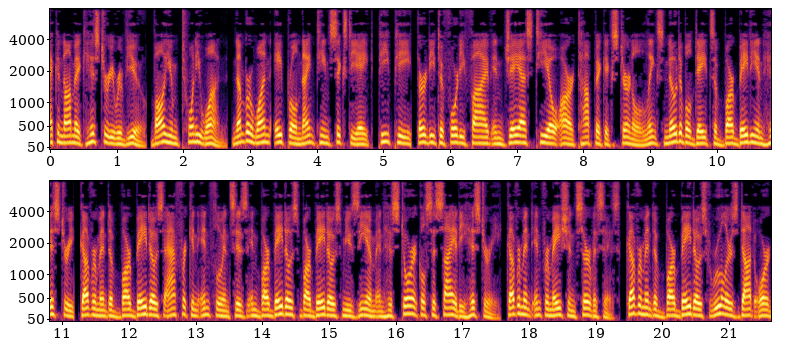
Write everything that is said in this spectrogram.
Economic History Review, Volume 21, No. 1 April 1968, pp. 30–45 in JSTOR Topic External links Notable dates of Barbadian history Government of Barbados African influences in Barbados Barbados Museum and Historical Society History, Government Information Services, Government of Barbados Rulers.org,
